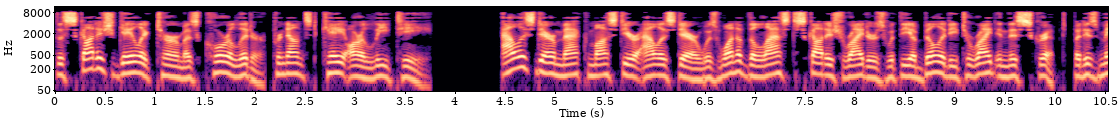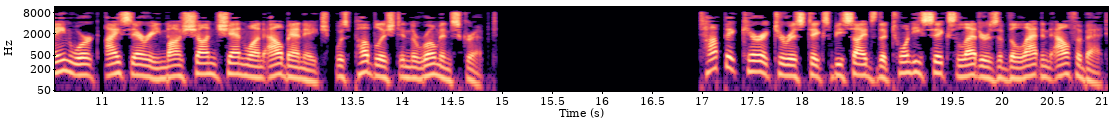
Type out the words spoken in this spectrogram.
The Scottish Gaelic term is Cora Litter pronounced Kr Alasdair Mac Mhaighstir Alasdair was one of the last Scottish writers with the ability to write in this script, but his main work, Eri na Sean Shanwan Albanach, was published in the Roman script. Topic characteristics Besides the 26 letters of the Latin alphabet,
